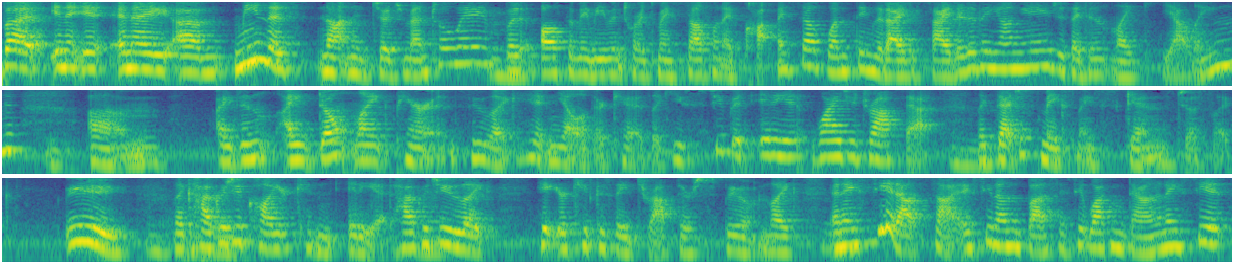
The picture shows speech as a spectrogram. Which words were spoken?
But in a, and I um, mean this not in a judgmental way, Mm-hmm. but also maybe even towards myself when I've caught myself. One thing that I decided at a young age is I didn't like yelling. Mm-hmm. Um, I didn't. I don't like parents who like hit and yell at their kids. Like you stupid idiot! Why'd you drop that? Mm-hmm. Like that just makes my skin just like, ew. Like how could you call your kid an idiot? How could you like hit your kid because they dropped their spoon? Like, and I see it outside. I see it on the bus. I see it walking down, and I see it,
